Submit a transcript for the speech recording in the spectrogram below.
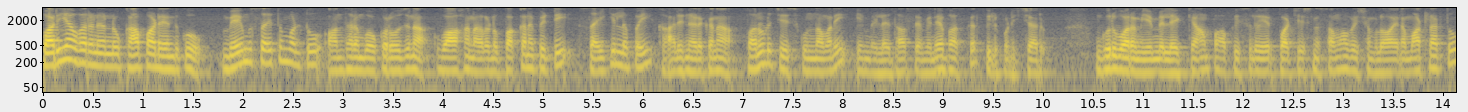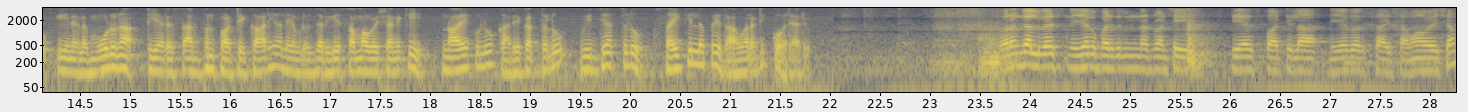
పర్యావరణను కాపాడేందుకు మేము సైతం అంటూ అందరం ఒక రోజున వాహనాలను పక్కన పెట్టి సైకిళ్ళపై కాలినడకన పనులు చేసుకుందామని ఎమ్మెల్యే దాస్ వినయభాస్కర్ పిలుపునిచ్చారు. గురువారం ఎమ్మెల్యే క్యాంప్ ఆఫీసులో ఏర్పాటు చేసిన సమావేశంలో ఆయన మాట్లాడుతూ ఈ నెల మూడున టీఆర్ఎస్ అర్బన్ పార్టీ కార్యాలయంలో జరిగే సమావేశానికి నాయకులు కార్యకర్తలు విద్యార్థులు సైకిళ్ళపై రావాలని కోరారు. వరంగల్ వెస్ట్ నియోజక పరిధిలో ఉన్నటువంటి టీఆర్ఎస్ పార్టీల నియోజకవర్గ స్థాయి సమావేశం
